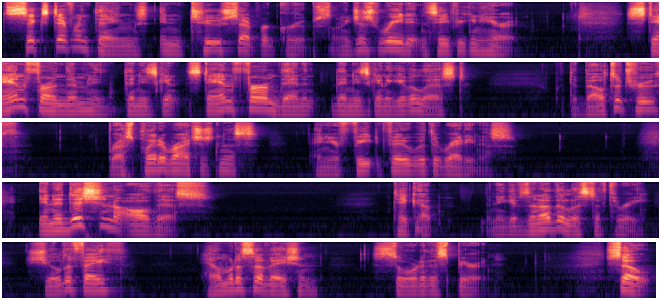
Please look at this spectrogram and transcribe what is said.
six different things in two separate groups. Let me just read it and see if you can hear it. Stand firm then, then he's going to stand firm then, then he's going to give a list with the belt of truth, breastplate of righteousness, and your feet fitted with the readiness. In addition to all this, take up, then he gives another list of three shield of faith, helmet of salvation, sword of the Spirit. So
